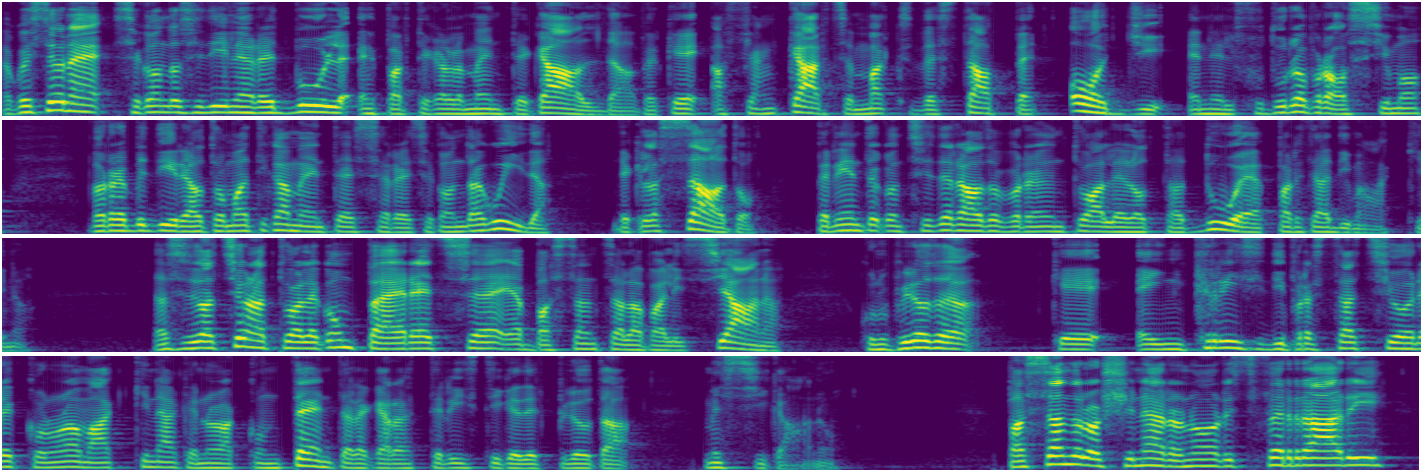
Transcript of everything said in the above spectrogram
la questione, secondo Sedile Red Bull, è particolarmente calda perché affiancarsi a Max Verstappen oggi e nel futuro prossimo vorrebbe dire automaticamente essere seconda guida, declassato, per niente considerato per un'eventuale lotta a due a parità di macchina. La situazione attuale con Perez è abbastanza la palissiana, con un pilota che è in crisi di prestazione e con una macchina che non accontenta le caratteristiche del pilota messicano. Passando allo scenario Norris-Ferrari,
